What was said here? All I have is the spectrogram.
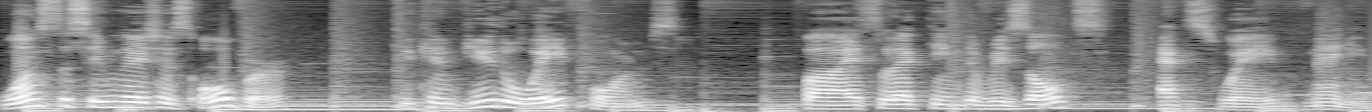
Once the simulation is over, you can view the waveforms by selecting the Results X-Wave menu.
